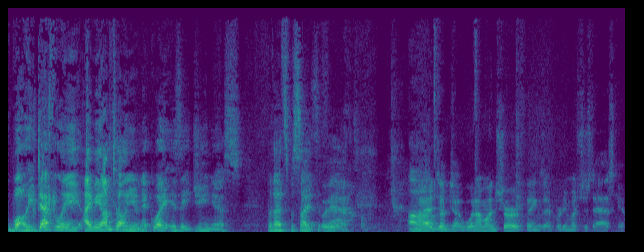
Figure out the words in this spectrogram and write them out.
Well, he definitely. I mean, I'm telling you, Nick White is a genius, but that's besides the Oh, yeah. fact. I, Um, when I'm unsure of things, I pretty much just ask him.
